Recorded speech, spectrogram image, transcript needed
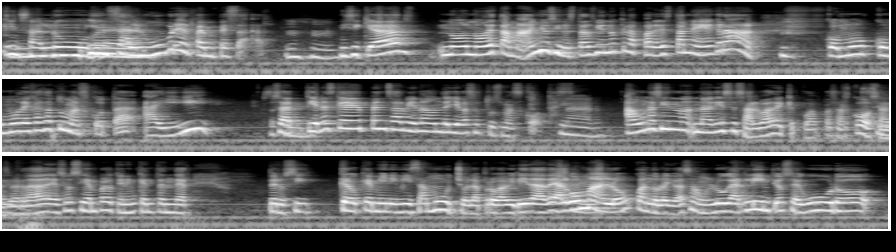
Insalubre. Insalubre para empezar. Ni siquiera, no, no de tamaño, sino estás viendo que la pared está negra. ¿Cómo, cómo dejas a tu mascota ahí? O sea, Sí. tienes que pensar bien a dónde llevas a tus mascotas. Claro. Aún así, no- nadie se salva de que puedan pasar cosas, Sí. ¿verdad? Eso siempre lo tienen que entender. Pero sí creo que minimiza mucho la probabilidad de algo Sí. malo cuando lo llevas a un lugar limpio, seguro.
